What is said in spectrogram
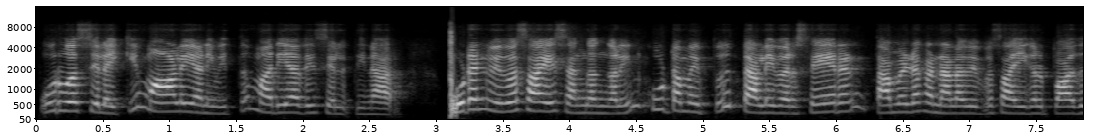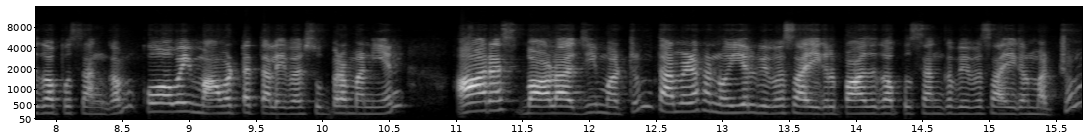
உருவ சிலைக்கு மாலை அணிவித்து மரியாதை செலுத்தினார். உடன் விவசாய சங்கங்களின் கூட்டமைப்பு தலைவர் சேரன் தமிழக நல விவசாயிகள் பாதுகாப்பு சங்கம் கோவை மாவட்ட தலைவர் சுப்பிரமணியன் ஆர் எஸ் பாலாஜி மற்றும் தமிழக நொய்யல் விவசாயிகள் பாதுகாப்பு சங்க விவசாயிகள் மற்றும்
